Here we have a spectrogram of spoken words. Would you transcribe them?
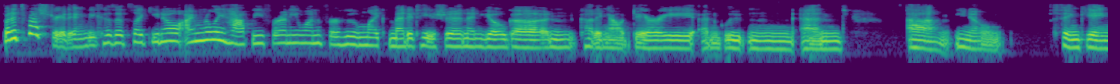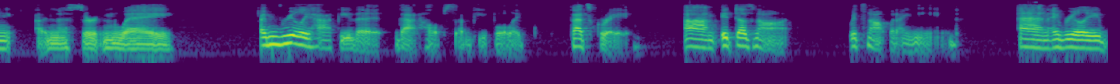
but it's frustrating because it's like, you know, I'm really happy for anyone for whom like meditation and yoga and cutting out dairy and gluten and, um, you know, thinking in a certain way. I'm really happy that that helps some people. Like, that's great. Um, it does not, it's not what I need. And I really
